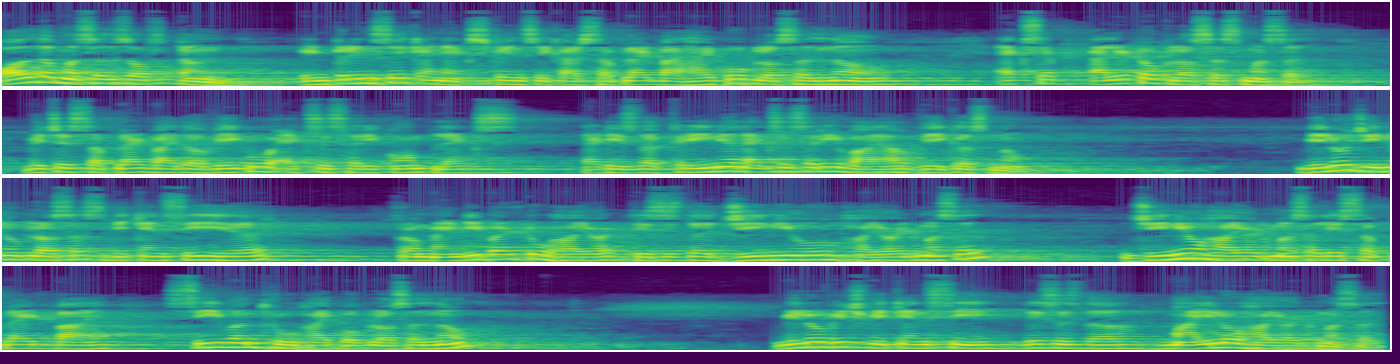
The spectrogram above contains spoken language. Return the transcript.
All the muscles of tongue, intrinsic and extrinsic are supplied by hypoglossal nerve except palatoglossus muscle which is supplied by the vago accessory complex that is the cranial accessory via vagus nerve. Below genioglossus we can see here from mandible to hyoid this is the geniohyoid muscle Geniohyoid muscle is supplied by C1 through hypoglossal nerve, below which we can see this is the mylohyoid muscle.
